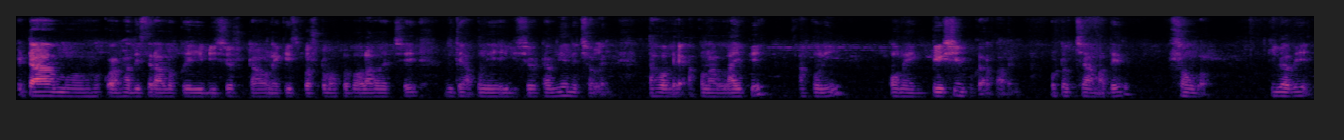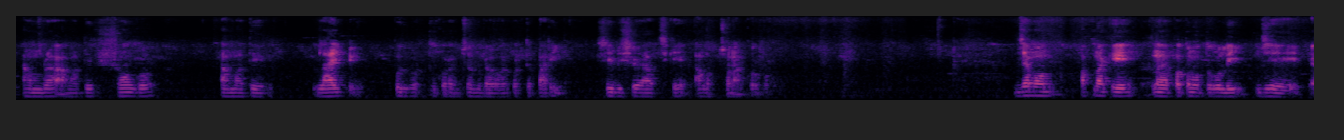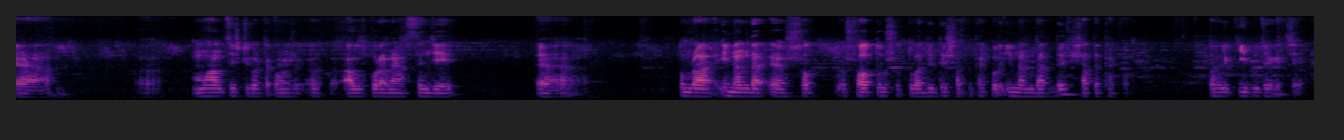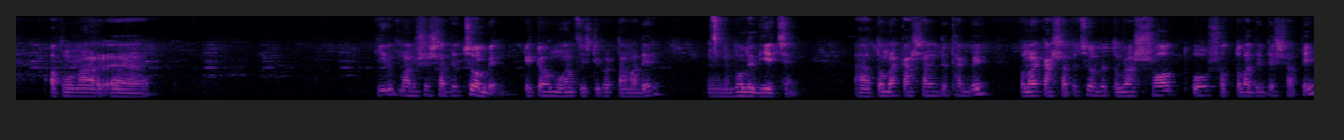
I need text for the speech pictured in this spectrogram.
এটা কোরআন হাদিসের আলোকে এই বিষয়টা অনেক স্পষ্টভাবে বলা হয়েছে। যদি আপনি এই বিষয়টা মেনে চলেন, তাহলে আপনার লাইফে আপনি অনেক বেশি উপকার পাবেন। ওটা হচ্ছে আমাদের সঙ্গ। কীভাবে আমরা আমাদের সঙ্গ আমাদের লাইফে পরিবর্তন করার জন্য ব্যবহার করতে পারি, সে বিষয়ে আজকে আলোচনা করব। যেমন আপনাকে প্রথমত বলি যে মহান সৃষ্টিকর্তা কোন আল কোরআনে আসছেন যে তোমরা ইমানদার ও সত্যবাদীদের সাথে থাকো, ইমানদারদের সাথে থাকো। তাহলে কি বোঝা গেছে? আপনার কিরূপ মানুষের সাথে চলবেন? এটাও মহান সৃষ্টিকর্তা আমাদের বলে দিয়েছেন। তোমরা কার সাথে থাকবে? তোমরা কার সাথে চলবে? তোমরা সৎ ও সত্যবাদীদের সাথে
